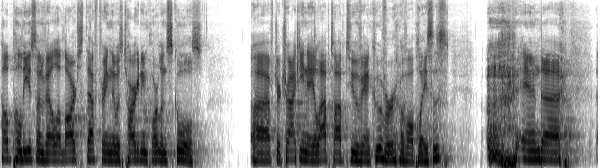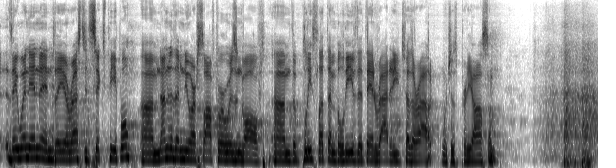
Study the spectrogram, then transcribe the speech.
helped police unveil a large theft ring that was targeting Portland schools uh, after tracking a laptop to Vancouver, of all places. and uh, they went in and they arrested six people. Um, none of them knew our software was involved. Um, the police let them believe that they had ratted each other out, which is pretty awesome.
